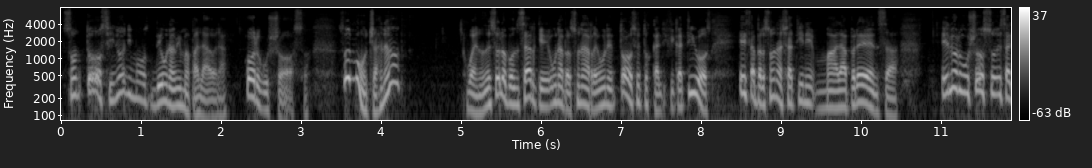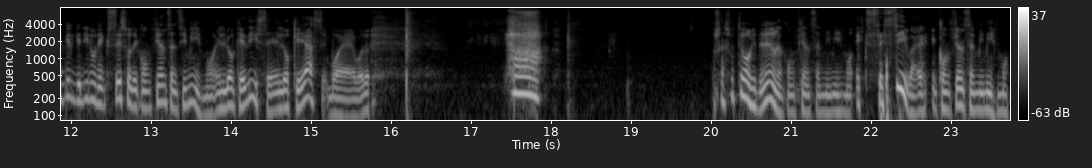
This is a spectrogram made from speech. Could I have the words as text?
son todos sinónimos de una misma palabra. Orgulloso. Son muchas, ¿no? Bueno, de solo pensar que una persona reúne todos estos calificativos, esa persona ya tiene mala prensa. El orgulloso es aquel que tiene un exceso de confianza en sí mismo, en lo que dice, en lo que hace. Bueno, ¡Ah! Sea, yo tengo que tener una confianza en mí mismo, excesiva eh, confianza en mí mismo.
